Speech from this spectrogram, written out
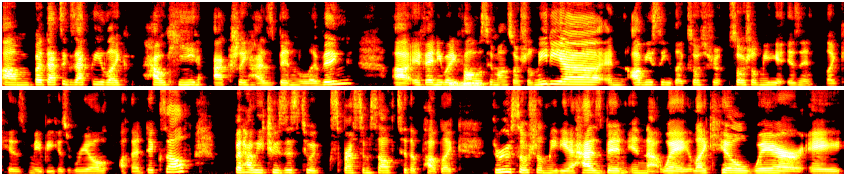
um, but that's exactly like how he actually has been living uh, if anybody Mhm. follows him on social media and obviously like social social media isn't like his maybe his real authentic self but how he chooses to express himself to the public through social media has been in that way. Like he'll wear a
